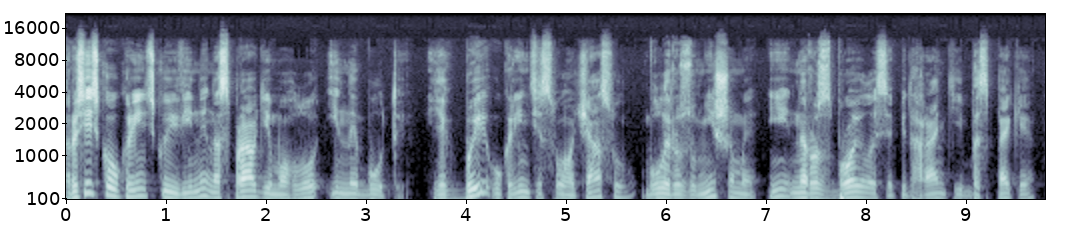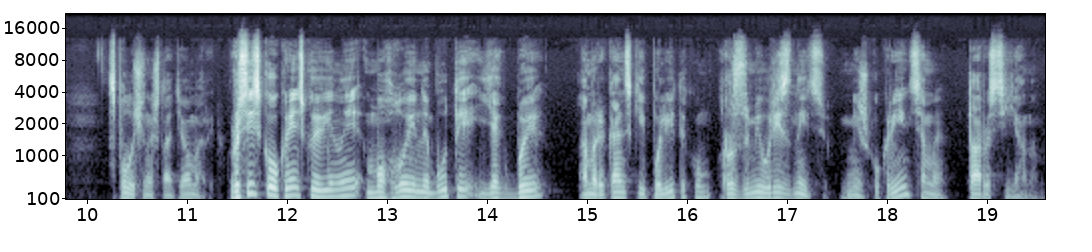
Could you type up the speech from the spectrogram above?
російсько-української війни насправді могло і не бути, якби українці свого часу були розумнішими і не роззброїлися під гарантії безпеки Сполучених Штатів Америки. Російсько-української війни могло і не бути, якби американський політикум розумів різницю між українцями та росіянами.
